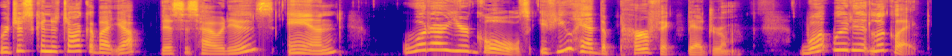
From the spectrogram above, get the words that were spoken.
We're just going to talk about, yep, this is how it is. And what are your goals? If you had the perfect bedroom, what would it look like?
